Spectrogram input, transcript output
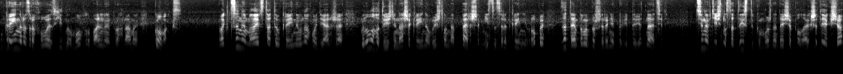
Україна розраховує згідно умов глобальної програми COVAX. Вакцини мають стати Україною у нагоді, адже минулого тижня наша країна вийшла на перше місце серед країн Європи за темпами поширення COVID-19. Цю невтішну статистику можна дещо полегшити, якщо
